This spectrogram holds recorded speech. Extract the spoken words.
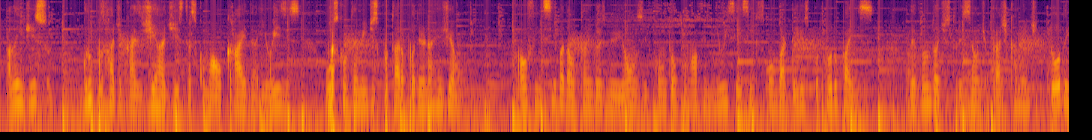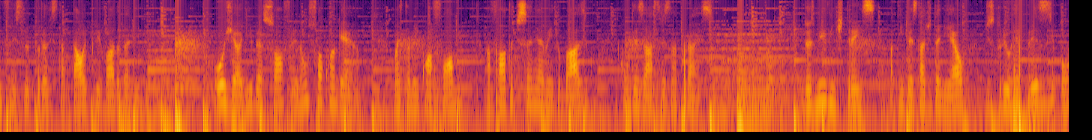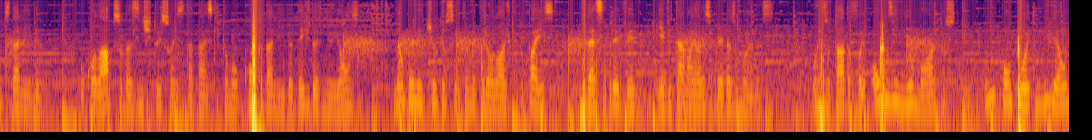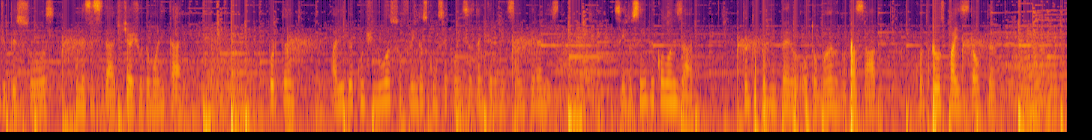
Além disso, grupos radicais jihadistas como a Al-Qaeda e o ISIS buscam também disputar o poder na região. A ofensiva da OTAN em 2011 contou com 9.600 bombardeios por todo o país, levando à destruição de praticamente toda a infraestrutura estatal e privada da Líbia. Hoje, a Líbia sofre não só com a guerra, mas também com a fome, a falta de saneamento básico e com desastres naturais. Em 2023, a tempestade Daniel destruiu represas e pontes da Líbia. O colapso das instituições estatais que tomou conta da Líbia desde 2011 não permitiu que o Centro Meteorológico do país pudesse prever e evitar maiores perdas humanas. O resultado foi 11 mil mortos e 1,8 milhão de pessoas com necessidade de ajuda humanitária. Portanto, a Líbia continua sofrendo as consequências da intervenção imperialista, sendo sempre colonizada, tanto pelo Império Otomano no passado, quanto pelos países da OTAN.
